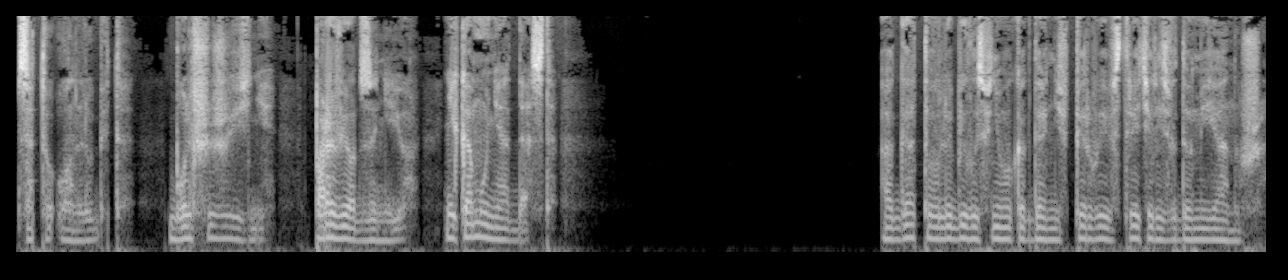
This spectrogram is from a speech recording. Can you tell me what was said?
Зато он любит. Больше жизни. Порвет за нее. Никому не отдаст. Агата влюбилась в него, когда они впервые встретились в доме Януша.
